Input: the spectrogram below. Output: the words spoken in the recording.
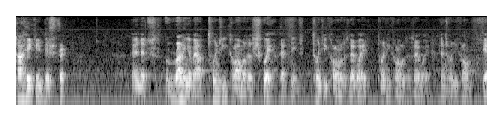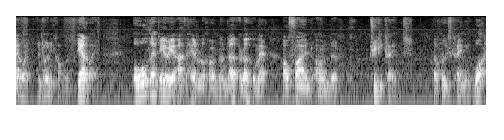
Taheke district, and it's running about 20 kilometres square. That means 20 kilometres that way, 20 kilometres that way, and 20 kilometres the other way, and 20 kilometres the other way. All that area I've had a look on the local map, I'll find on the treaty claims of who's claiming what.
